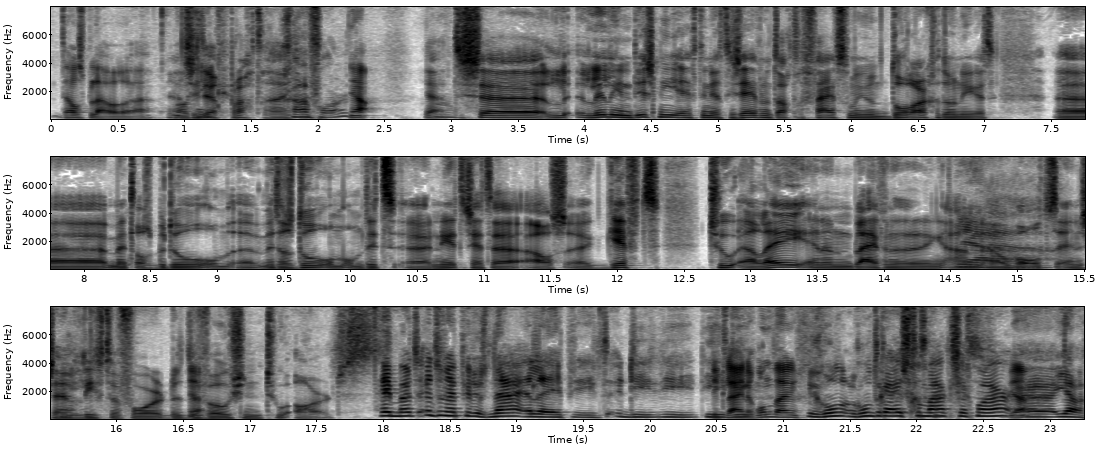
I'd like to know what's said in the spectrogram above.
Delftsblauw eh Ja, het ziet er echt prachtig uit. Ga voor. Ja. Ja, het is, eh, Li- Lillian Disney heeft in 1987 50 miljoen dollar gedoneerd Eh, met, als bedoel om, eh, met als doel om, om dit eh, neer te zetten als gift to LA. En een blijvende herinnering aan Ja. eh, Walt en zijn liefde voor de devotion to art. Hey, maar, en toen heb je dus na LA die, die, die, die, Die kleine die- rondleiding. die rond- rondreis gemaakt, zeg maar. Ja. Ja, ja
